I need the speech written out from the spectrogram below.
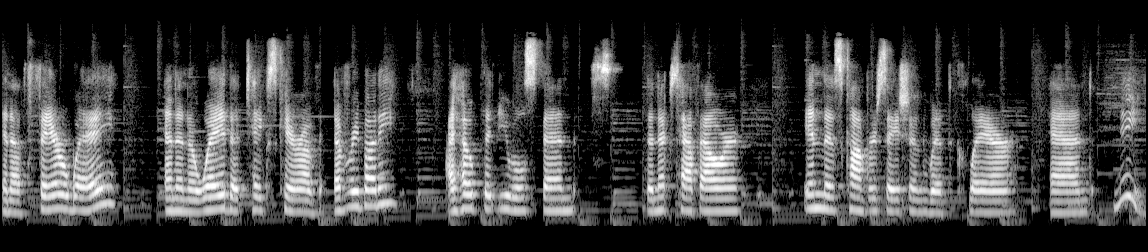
in a fair way and in a way that takes care of everybody. I hope that you will spend the next half hour in this conversation with Claire and me.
